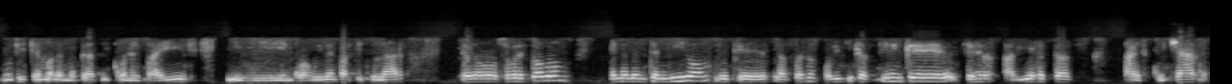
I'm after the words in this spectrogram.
un sistema democrático en el país y en Coahuila en particular, pero sobre todo en el entendido de que las fuerzas políticas tienen que ser abiertas a escuchar,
